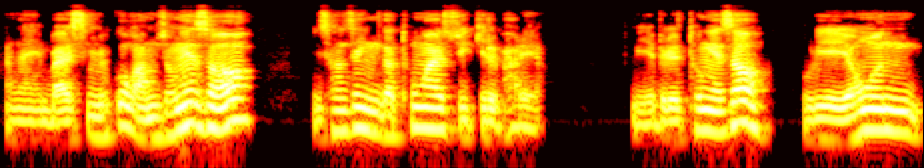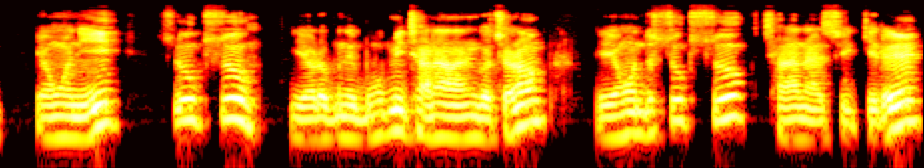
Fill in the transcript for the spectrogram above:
하나님 말씀을 꼭 암송해서 이 선생님과 통화할 수 있기를 바래요. 예배를 통해서 우리의 영혼 영혼이 쑥쑥 여러분의 몸이 자라나는 것처럼 영혼도 쑥쑥 자라날 수 있기를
